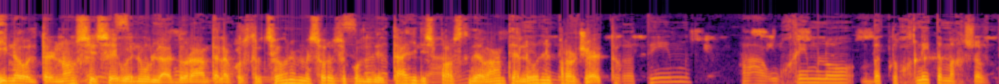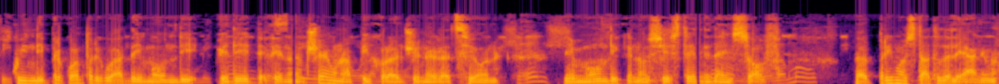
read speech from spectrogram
Inoltre non si segue nulla durante la costruzione, ma solo secondo i dettagli disposti davanti a lui nel progetto. Quindi per quanto riguarda i mondi, vedete che non c'è una piccola generazione nei mondi che non si estende da Insof, dal primo stato delle anime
